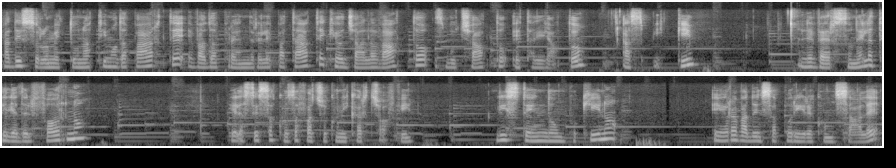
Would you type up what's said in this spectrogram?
Adesso lo metto un attimo da parte e vado a prendere le patate che ho già lavato, sbucciato e tagliato a spicchi. Le verso nella teglia del forno e la stessa cosa faccio con i carciofi. Li stendo un pochino e ora vado a insaporire con sale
